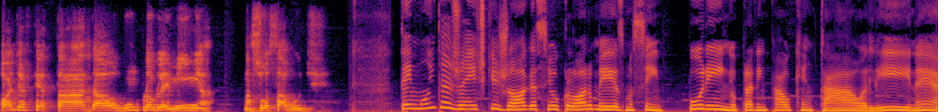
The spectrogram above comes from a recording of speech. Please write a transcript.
pode afetar, dar algum probleminha na sua saúde. Tem muita gente que joga assim o cloro mesmo, assim, purinho para limpar o quintal ali, né?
